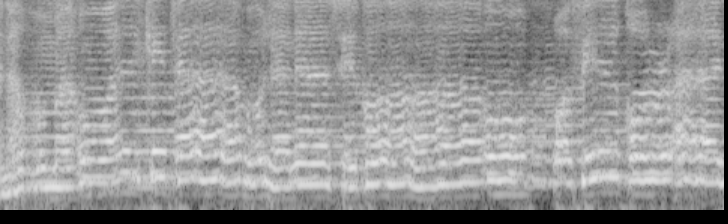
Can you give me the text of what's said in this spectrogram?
أنا أظمأ والكتاب لنا سقاء وفي القرآن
